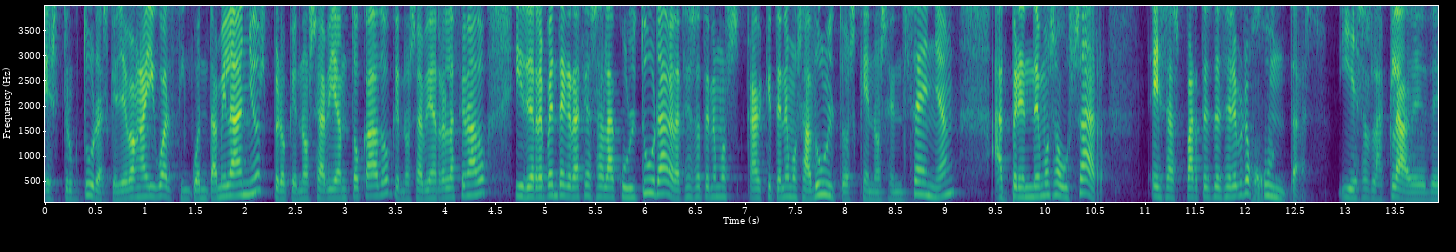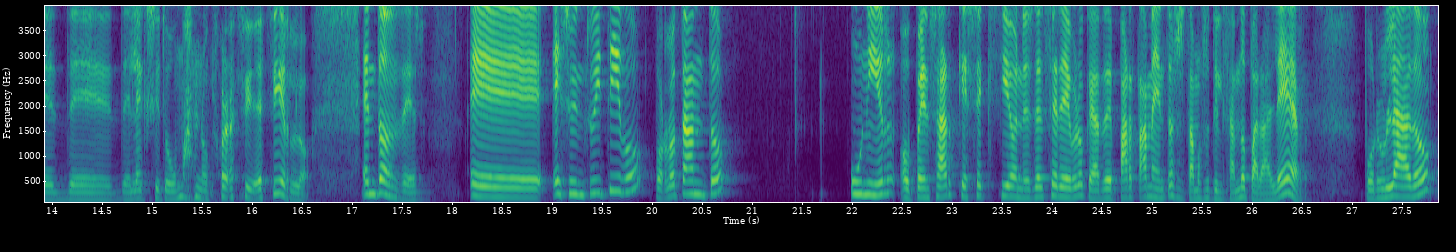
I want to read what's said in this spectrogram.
estructuras que llevan ahí igual 50.000 años, pero que no se habían tocado, que no se habían relacionado, y de repente gracias a la cultura, gracias a, tenemos, que tenemos adultos que nos enseñan, aprendemos a usar esas partes del cerebro juntas. Y esa es la clave del éxito humano, por así decirlo. Entonces, eh, eso intuitivo, por lo tanto, unir o pensar qué secciones del cerebro, qué departamentos estamos utilizando para leer. Por un lado,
